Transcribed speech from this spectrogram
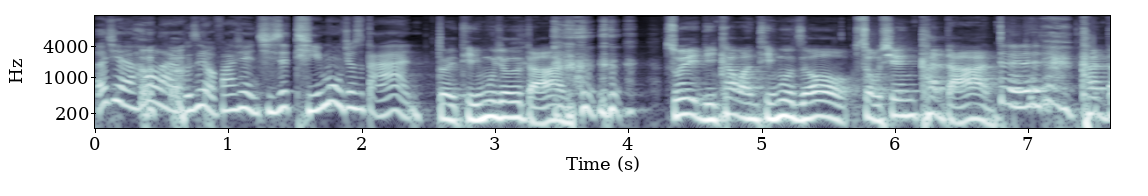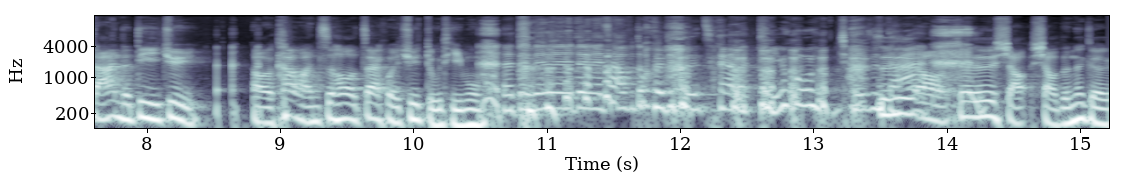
而且后来不是有发现，其实题目就是答案。对，题目就是答案。所以你看完题目之后，首先看答案，对对对，看答案的第一句，哦，看完之后再回去读题目。对对对对，差不多就是这样。题目就是答案。这是哦，这是小小的那个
